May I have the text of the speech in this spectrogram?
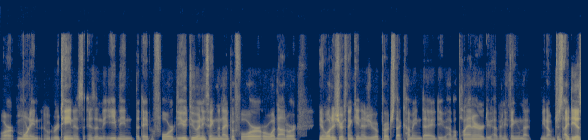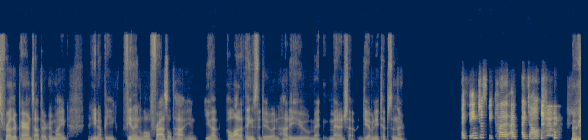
or morning routine is is in the evening the day before. Do you do anything the night before or whatnot? Or, you know, what is your thinking as you approach that coming day? Do you have a planner? Do you have anything that, you know, just ideas for other parents out there who might, you know, be feeling a little frazzled? How you, you have a lot of things to do and how do you ma- manage that? Do you have any tips in there? I think just because I, I don't. Okay.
